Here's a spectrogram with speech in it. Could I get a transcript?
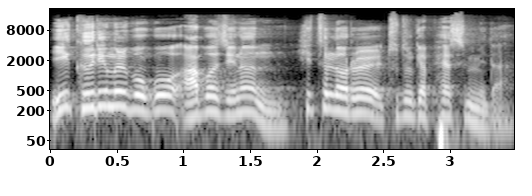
이 그림을 보고 아버지는 히틀러를 두들겨 팼습니다.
